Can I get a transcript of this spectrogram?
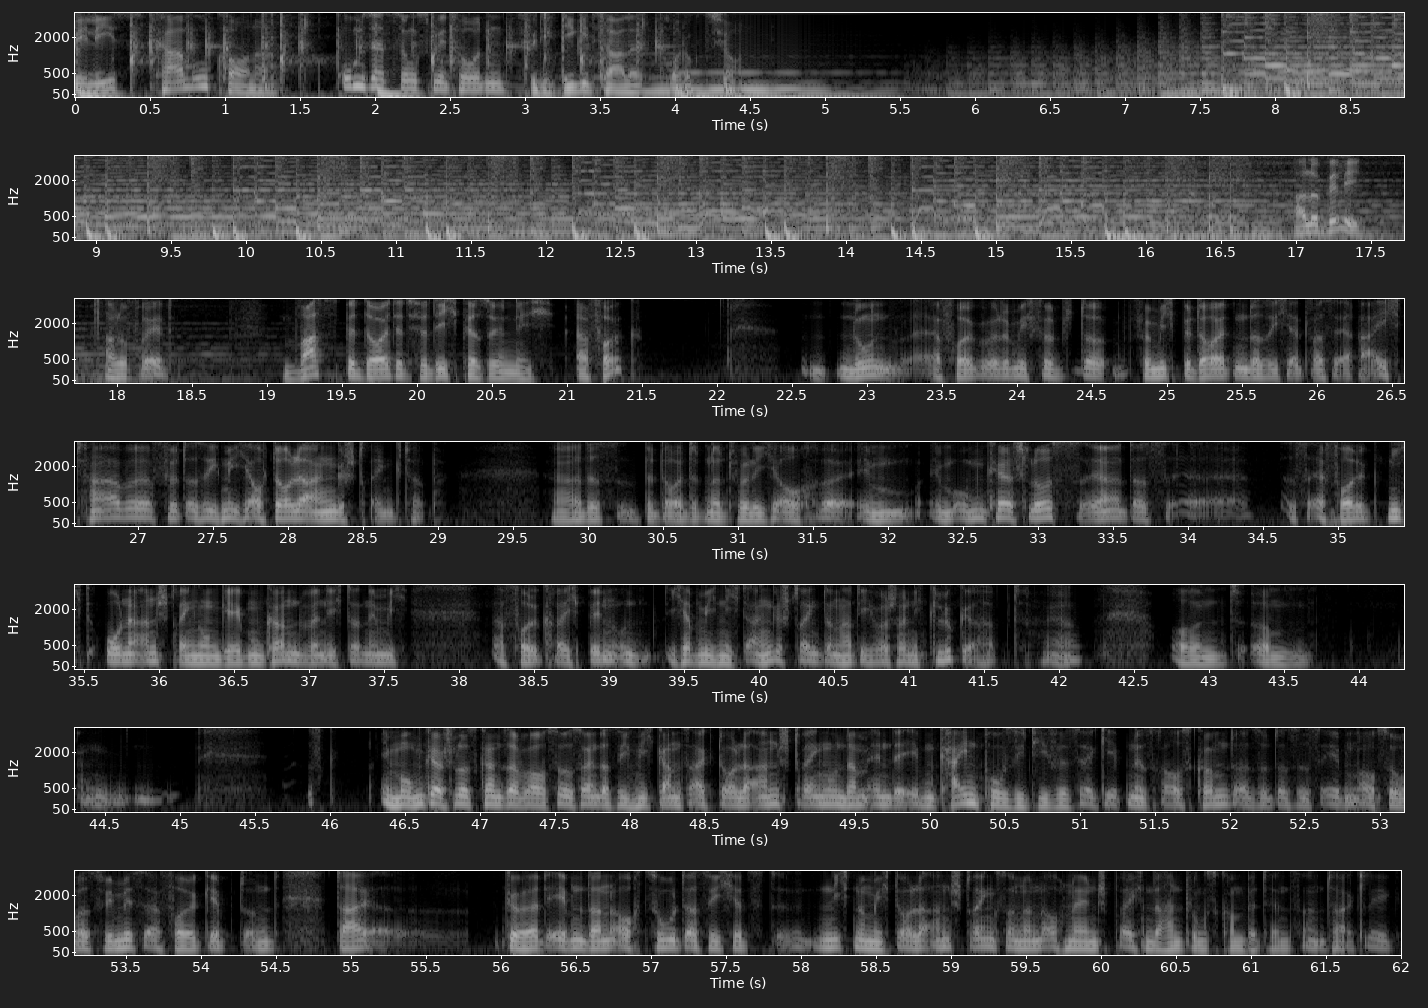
Willis KMU Corner. Umsetzungsmethoden für die digitale Produktion. Hallo Billy. Hallo Fred. Was bedeutet für dich persönlich Erfolg? Nun, Erfolg würde mich für, für mich bedeuten, dass ich etwas erreicht habe, für das ich mich auch dolle angestrengt habe. Ja, das bedeutet natürlich auch äh, im, im Umkehrschluss, ja, dass äh, es Erfolg nicht ohne Anstrengung geben kann. Wenn ich dann nämlich erfolgreich bin und ich habe mich nicht angestrengt, dann hatte ich wahrscheinlich Glück gehabt. Ja. Und ähm, es im Umkehrschluss kann es aber auch so sein, dass ich mich ganz aktuell anstrenge und am Ende eben kein positives Ergebnis rauskommt. Also dass es eben auch sowas wie Misserfolg gibt. Und da gehört eben dann auch zu, dass ich jetzt nicht nur mich dolle anstrenge, sondern auch eine entsprechende Handlungskompetenz an den Tag lege.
